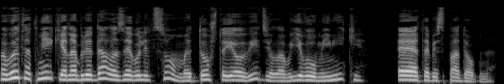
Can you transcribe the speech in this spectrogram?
В этот миг я наблюдала за его лицом, и то, что я увидела в его мимике, это бесподобно.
